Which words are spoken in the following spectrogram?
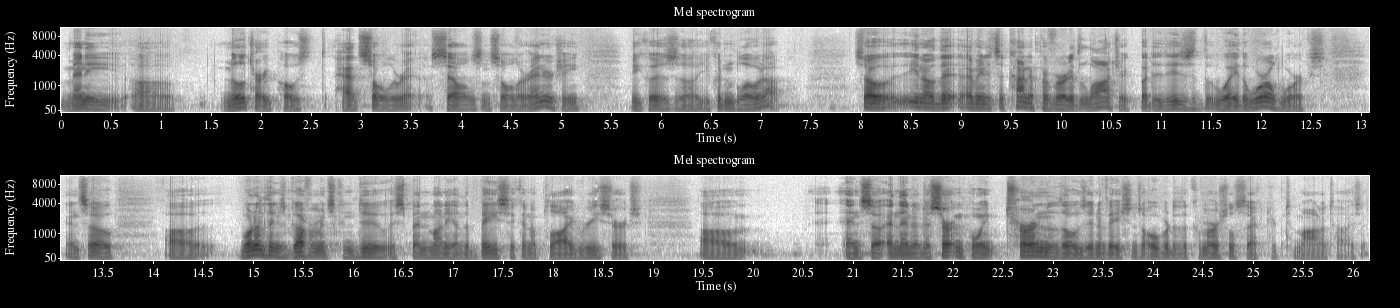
many uh, military post had solar cells and solar energy because uh, you couldn't blow it up. So, you know, the, I mean, it's a kind of perverted logic, but it is the way the world works. And so, uh, one of the things governments can do is spend money on the basic and applied research. Um, and so, and then at a certain point, turn those innovations over to the commercial sector to monetize it.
